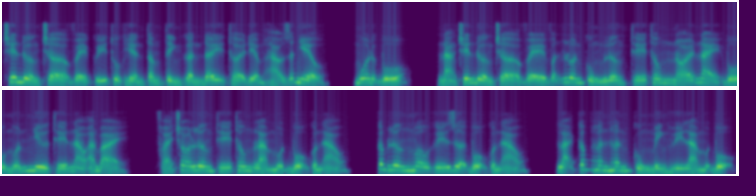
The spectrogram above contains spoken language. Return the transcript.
Trên đường trở về Quý Thục Hiền tâm tình gần đây thời điểm hảo rất nhiều, mua được bố, nàng trên đường trở về vẫn luôn cùng Lương Thế Thông nói này bố muốn như thế nào an bài, phải cho Lương Thế Thông làm một bộ quần áo, cấp Lương Mẫu ghế dựa bộ quần áo, lại cấp hân hân cùng Minh Huy làm một bộ.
